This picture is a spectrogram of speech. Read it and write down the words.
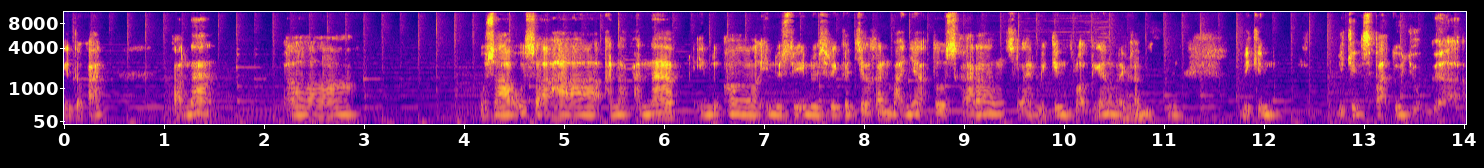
gitu kan. Karena eh, usaha-usaha anak-anak indu- eh, industri-industri kecil kan banyak tuh sekarang. Selain bikin clothingan mereka Hmm. bikin bikin bikin sepatu juga.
